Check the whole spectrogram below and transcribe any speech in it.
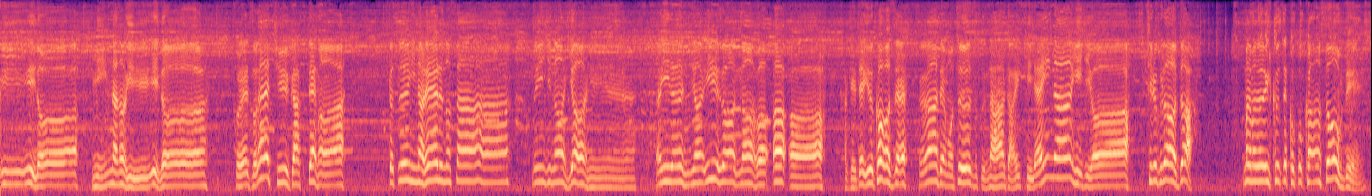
いい色。みんなのいい色。それぞれ違くても。一つになれるのさ。虹のように。色の。色のかけてゆこうぜあでも続く長い綺麗な虹をシルクロードまだまだ行くぜここからそうで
